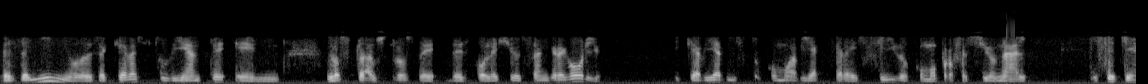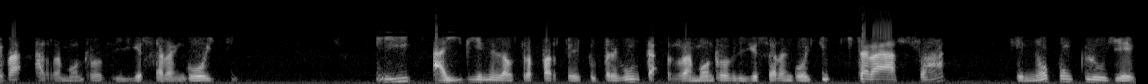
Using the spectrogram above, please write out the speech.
desde niño, desde que era estudiante en los claustros de, del Colegio de San Gregorio y que había visto cómo había crecido como profesional y se lleva a Ramón Rodríguez Arangoiti. Y ahí viene la otra parte de tu pregunta. Ramón Rodríguez Arangoiti traza que no concluye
